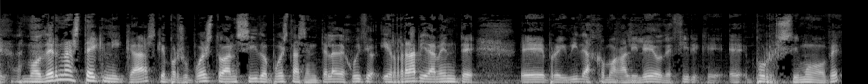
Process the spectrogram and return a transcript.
Modernas técnicas que, por supuesto, han sido puestas en tela de juicio y rápidamente eh, prohibidas, como a Galileo decir que eh, pur si muove,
